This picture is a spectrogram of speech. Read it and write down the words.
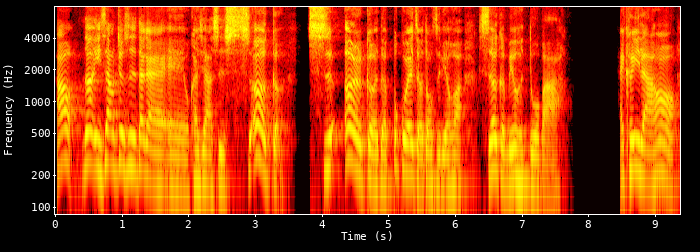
好，那以上就是大概，哎，我看一下是十二个。十二个的不规则动词变化，十二个没有很多吧？还可以啦，哈。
